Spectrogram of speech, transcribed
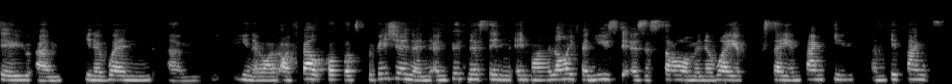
to, um, you know, when, um, you know, I, I, felt God's provision and, and goodness in, in my life and used it as a psalm in a way of saying thank you and give thanks.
